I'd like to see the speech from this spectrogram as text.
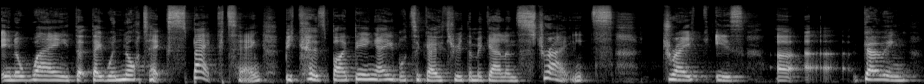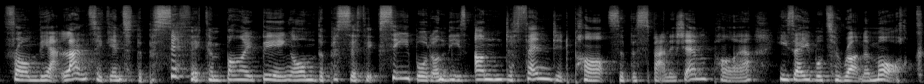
in a way that they were not expecting because by being able to go through the Magellan Straits, Drake is uh, uh going from the Atlantic into the Pacific, and by being on the Pacific seaboard, on these undefended parts of the Spanish Empire, he's able to run amok.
